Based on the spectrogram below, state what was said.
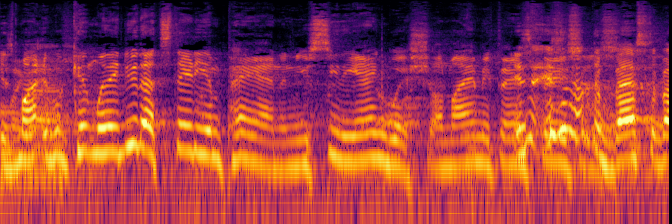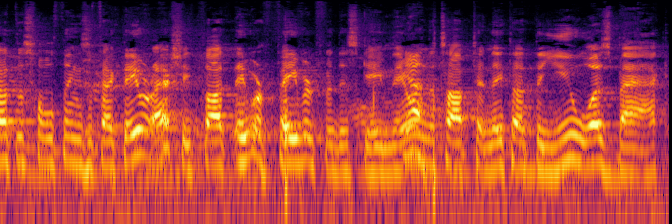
is my, when they do that stadium pan and you see the anguish on Miami fans' Isn't, faces. isn't that the best about this whole thing? Is the fact they were actually thought they were favored for this game. They were in the top ten. They thought the U was back.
